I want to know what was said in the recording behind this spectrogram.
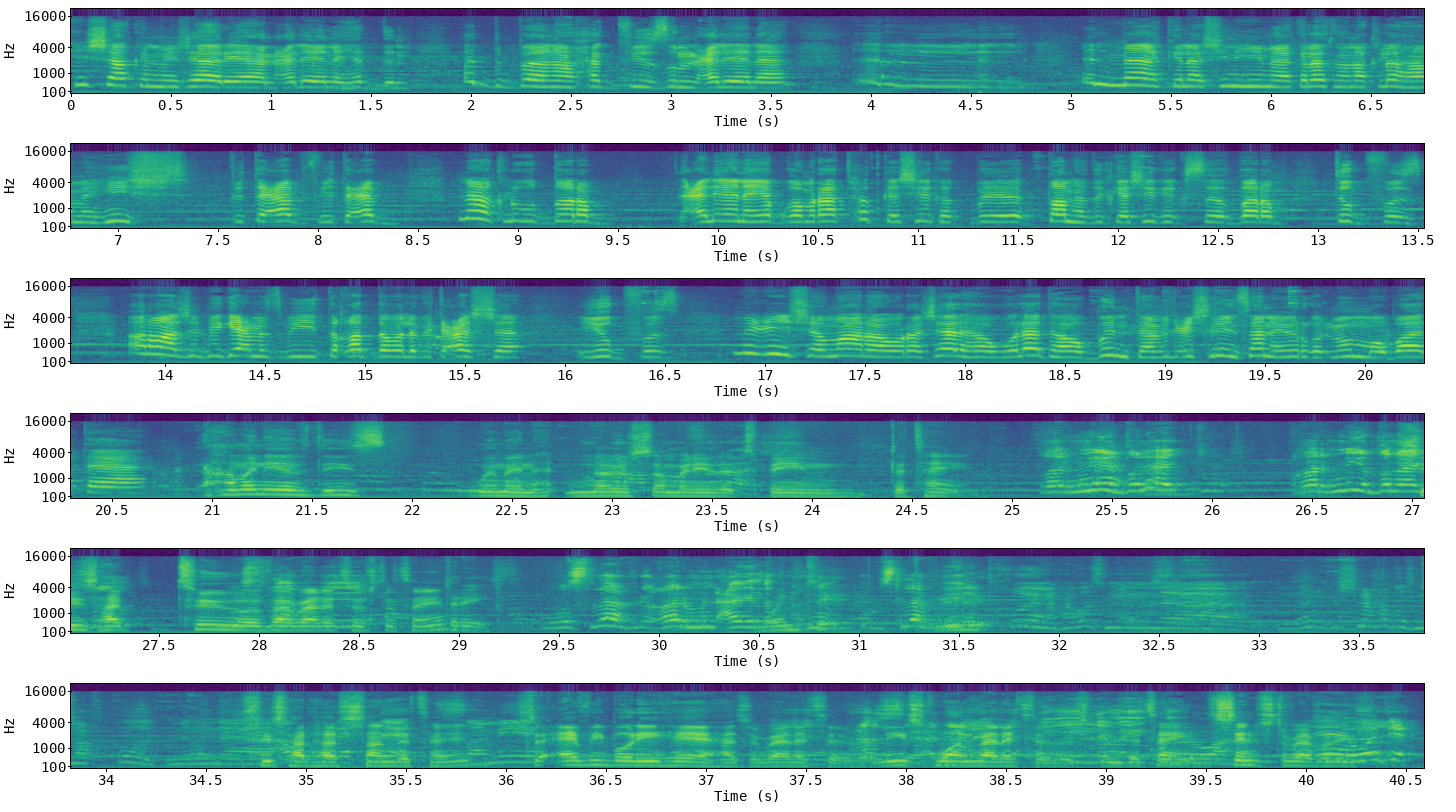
حين شاكل مجاريان علينا هدن الدبانة حق في ظن علينا. الماكلة شنو هي ماكلتنا؟ ناكلها ما هيش. في تعب في تعب. ناكلوا الضرب. علينا يبقى مرات تحط كشيكك بتنهض الكشيكك يصير ضرب تقفز. راجل بيقعمز بيتغدى ولا بيتعشى يقفز. معيشة مرة ورجالها وولدها وبنتها بالعشرين سنة يرقد مع أمه وباتها How many of these women know somebody that's been detained? She's had two of her relatives detained? Three. She's had her son detained. So everybody here has a relative, at least one relative that's been detained since the revolution.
